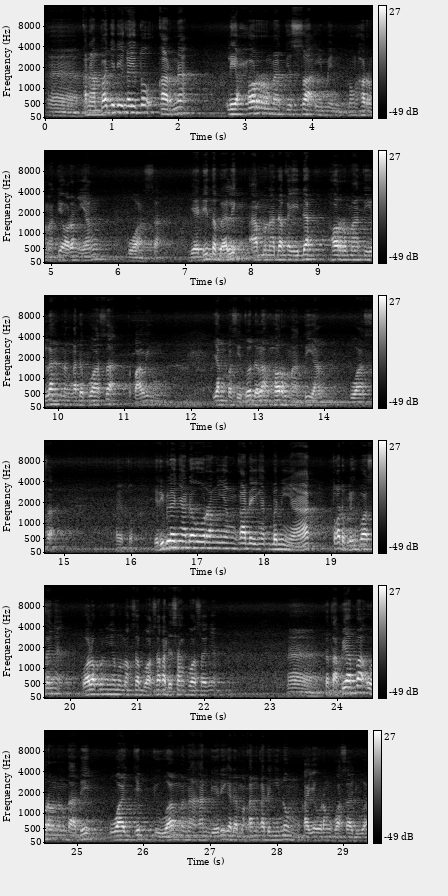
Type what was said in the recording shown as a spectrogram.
Nah, kenapa jadi kayak itu? Karena lihormati saimin menghormati orang yang puasa. Jadi terbalik amun ada kaidah hormatilah nang ada puasa paling yang pas itu adalah hormati yang puasa. Kayak itu. Jadi bila ada orang yang kada ingat berniat tuh ada boleh puasanya. Walaupun ia memaksa puasa kada sah puasanya Nah, tetapi apa orang yang tadi wajib juga menahan diri kada makan kada minum kayak orang puasa juga.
